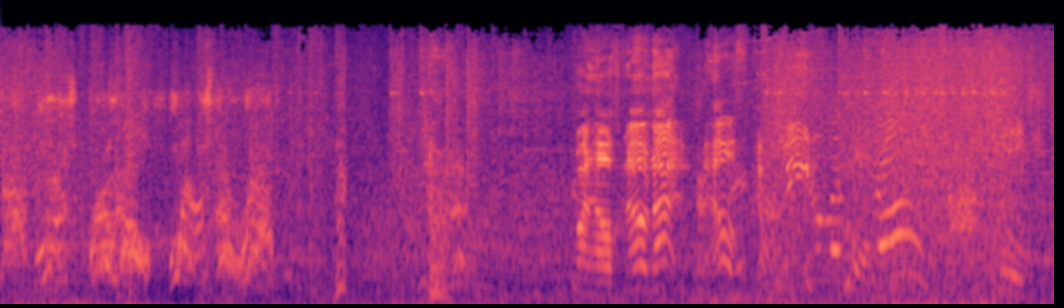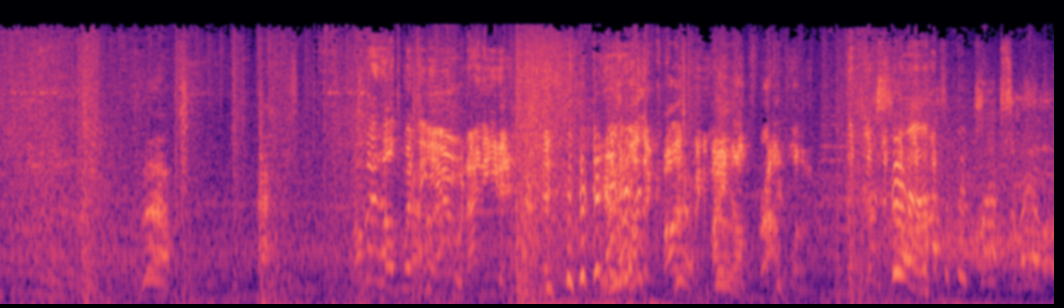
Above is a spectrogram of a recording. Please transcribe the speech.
That was brutal! Where's the rest? Come on, health. No, not health. Come with me. All that health went to you, and I need it. You're the one that caused me my health problem. Grab some ammo.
